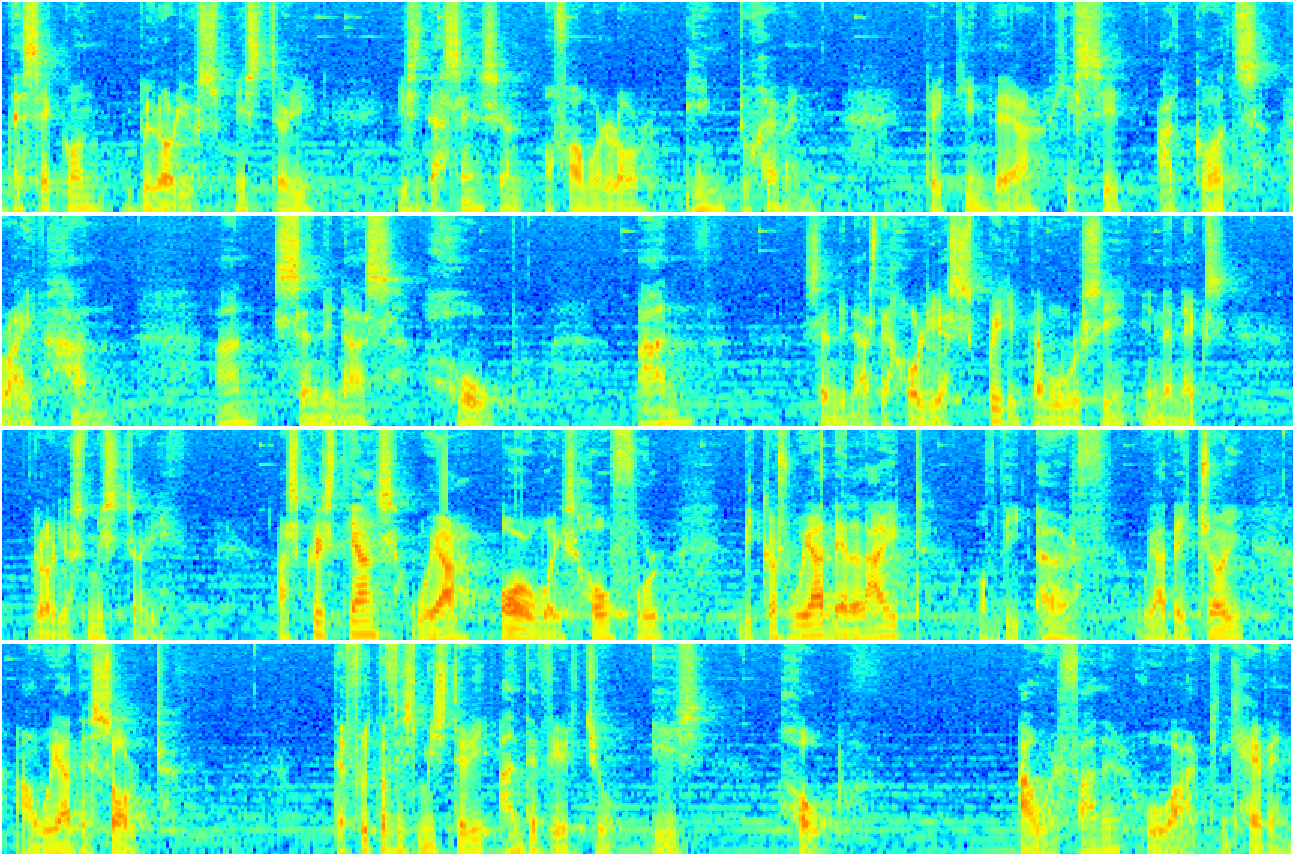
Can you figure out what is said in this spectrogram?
The second glorious mystery is the ascension of our Lord into heaven, taking there his seat at God's right hand and sending us hope and sending us the Holy Spirit that we will see in the next glorious mystery. As Christians, we are always hopeful because we are the light of the earth, we are the joy, and we are the salt. The fruit of this mystery and the virtue is hope. Our Father, who art in heaven,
